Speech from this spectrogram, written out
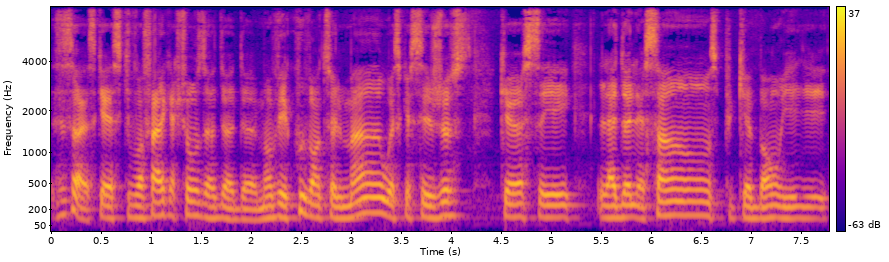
C'est ça, est-ce qu'il est va faire quelque chose de, mauvais coup éventuellement, ou est-ce que c'est juste que c'est l'adolescence, puis que bon, il,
